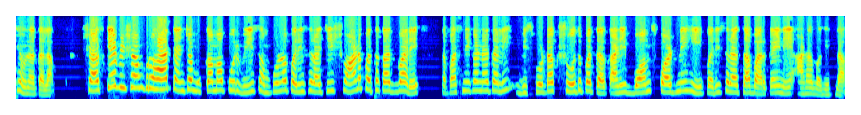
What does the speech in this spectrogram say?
ठेवण्यात आला. शासकीय विश्रामगृहात त्यांच्या मुक्कामापूर्वी संपूर्ण परिसराची श्वान पथकाद्वारे तपासणी करण्यात आली. विस्फोटक शोध पथक आणि बॉम्ब स्क्वॉडनेही परिसराचा बारकाईने आढावा घेतला.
